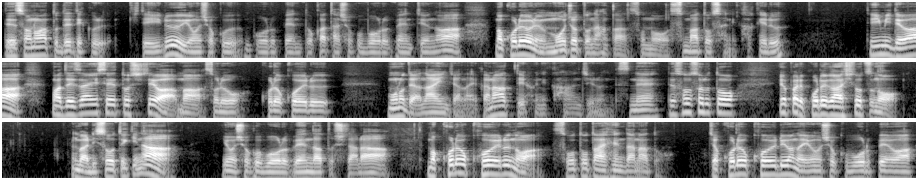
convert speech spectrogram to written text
でその後出てくるきている4色ボールペンとか多色ボールペンっていうのは、まあ、これよりももうちょっとなんかそのスマートさに欠けるっていう意味では、まあ、デザイン性としてはまあそれをこれを超えるものではないんじゃないかなっていうふうに感じるんですね。でそうするとやっぱりこれが一つの、まあ、理想的な4色ボールペンだとしたら、まあ、これを超えるのは相当大変だなと。じゃあこれを超えるような4色ボールペンは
